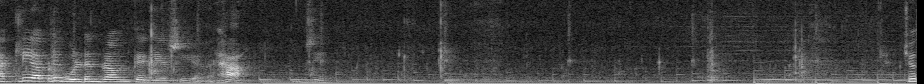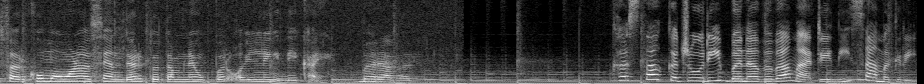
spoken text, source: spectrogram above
આટલી આપણે ગોલ્ડન બ્રાઉન કરીએ છીએ. હા. જી. જો સરખું મોવણ હશે અંદર તો તમને ઉપર ઓઇલ નહીં દેખાય. બરાબર. ખસ્તા કચોરી બનાવવા માટેની સામગ્રી.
